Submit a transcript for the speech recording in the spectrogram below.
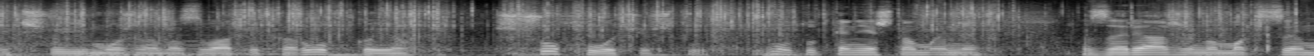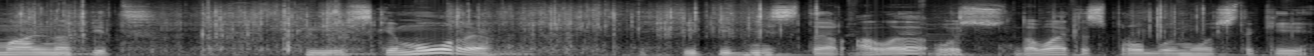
якщо її можна назвати коробкою. Що хочеш тут. Ну тут, звісно, в мене заряджено максимально під Київське море і під Дністер. Але ось давайте спробуємо ось такий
